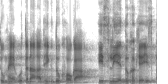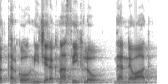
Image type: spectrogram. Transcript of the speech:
तुम्हें उतना अधिक दुख होगा, इसलिए दुख के इस पत्थर को नीचे रखना सीख लो। धन्यवाद।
